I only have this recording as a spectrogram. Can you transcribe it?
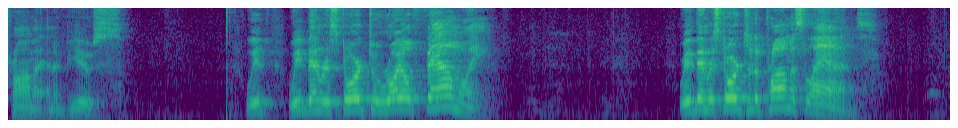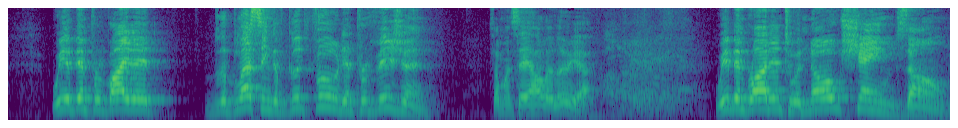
trauma and abuse. We've, we've been restored to royal family. We have been restored to the promised land. We have been provided the blessing of good food and provision. Someone say hallelujah. We've been brought into a no shame zone.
